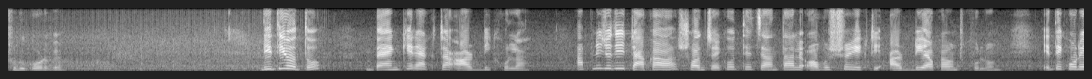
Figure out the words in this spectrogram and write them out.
শুরু করবে। দ্বিতীয়ত, ব্যাংকের একটা আরডি খোলা। আপনি যদি টাকা সঞ্চয় করতে চান, তাহলে অবশ্যই একটি আরডি অ্যাকাউন্ট খুলুন। এতে করে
